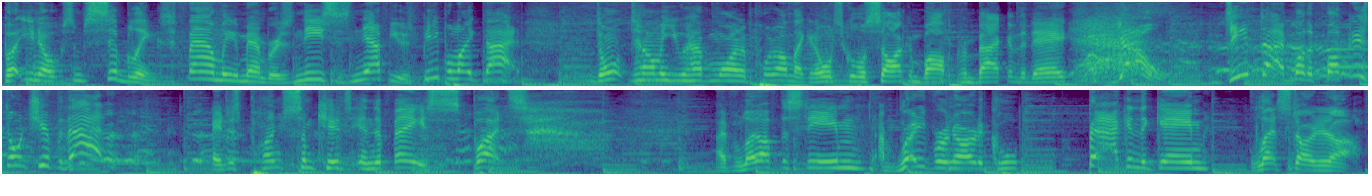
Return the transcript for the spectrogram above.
But you know, some siblings, family members, nieces, nephews, people like that. Don't tell me you haven't wanted to put on like an old school sock and bop from back in the day. Yo! Deep dive, motherfuckers! Don't cheer for that! And just punch some kids in the face. But I've let off the steam. I'm ready for an article. Back in the game. Let's start it off.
